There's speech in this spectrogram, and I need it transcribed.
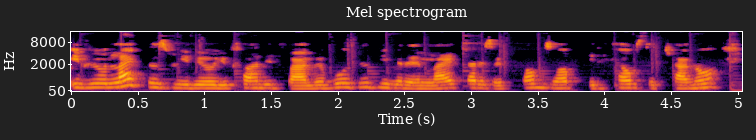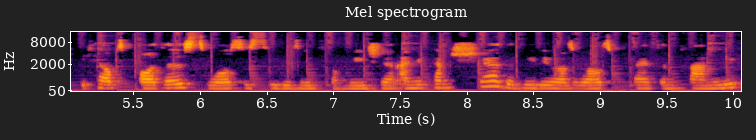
if you like this video, you found it valuable, do give it a like. That is a thumbs up. It helps the channel. It helps others to also see this information. And you can share the video as well to friends and family.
